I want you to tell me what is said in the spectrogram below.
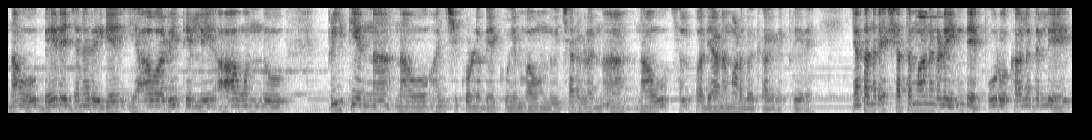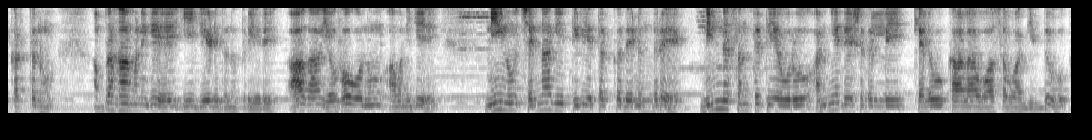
ನಾವು ಬೇರೆ ಜನರಿಗೆ ಯಾವ ರೀತಿಯಲ್ಲಿ ಆ ಒಂದು ಪ್ರೀತಿಯನ್ನು ನಾವು ಹಂಚಿಕೊಳ್ಳಬೇಕು ಎಂಬ ಒಂದು ವಿಚಾರಗಳನ್ನು ನಾವು ಸ್ವಲ್ಪ ಧ್ಯಾನ ಮಾಡಬೇಕಾಗಿದೆ ಪ್ರಿಯರೇ. ಯಾಕಂದರೆ ಶತಮಾನಗಳ ಹಿಂದೆ ಪೂರ್ವ ಕಾಲದಲ್ಲಿ ಕರ್ತನು ಅಬ್ರಹಾಮನಿಗೆ ಹೀಗೆ ಹೇಳಿದನು ಪ್ರಿಯರೇ. ಆಗ ಯಹೋವನು ಅವನಿಗೆ, ನೀನು ಚೆನ್ನಾಗಿ ತಿಳಿಯತಕ್ಕದೇನೆಂದರೆ ನಿನ್ನ ಸಂತತಿಯವರು ಅನ್ಯ ದೇಶದಲ್ಲಿ ಕೆಲವು ಕಾಲ ವಾಸವಾಗಿದ್ದು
